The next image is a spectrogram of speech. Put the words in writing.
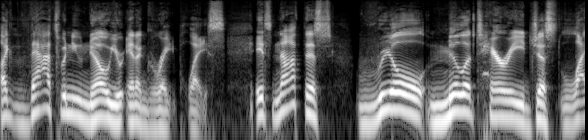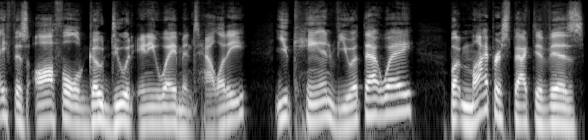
Like that's when you know you're in a great place. It's not this real military, just life is awful, go do it anyway mentality. You can view it that way. But my perspective is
